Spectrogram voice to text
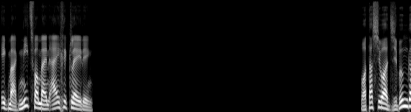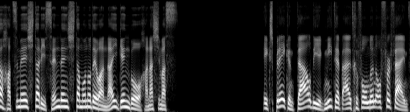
Ik maak niets van mijn eigen kleding. 私は自分が発明したり洗練したものではない言語を話します。Ik spreek een taal die ik niet heb uitgevonden of verfijnd.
